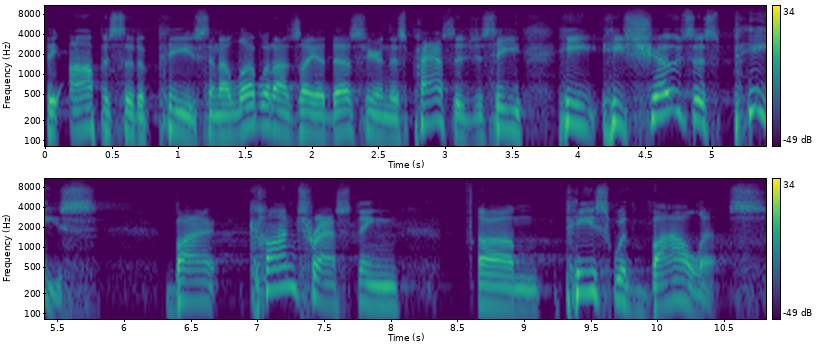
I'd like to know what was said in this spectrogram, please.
The opposite of peace. And I love what Isaiah does here in this passage is he, he, he shows us peace by contrasting um, peace with violence.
